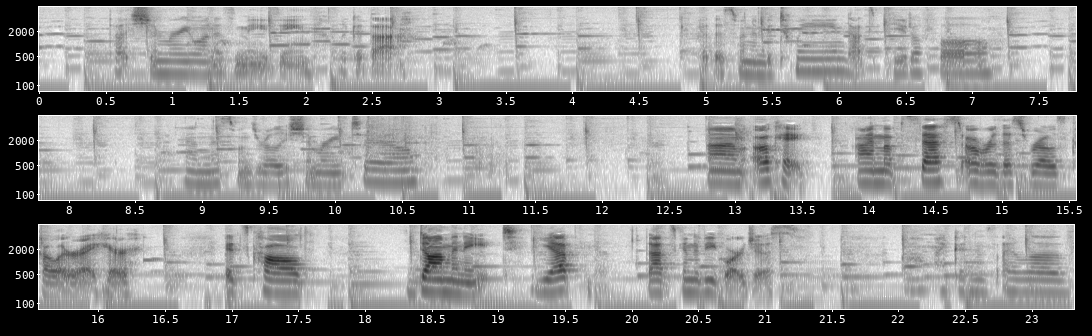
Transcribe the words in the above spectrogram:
that shimmery one is amazing. Look at that. Put this one in between. That's beautiful. And this one's really shimmery too. Um, okay, I'm obsessed over this rose color right here. It's called Dominate. Yep, that's gonna be gorgeous. Oh my goodness, I love,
